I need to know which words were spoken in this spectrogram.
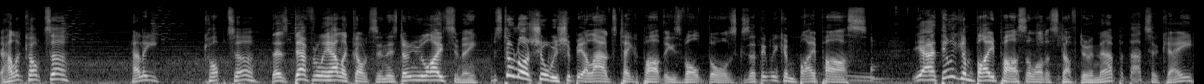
helicopter? Helicopter? There's definitely helicopters in this. Don't you lie to me. I'm still not sure we should be allowed to take apart these vault doors because I think we can bypass... Mm yeah, I think we can bypass a lot of stuff doing that, but that's okay.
